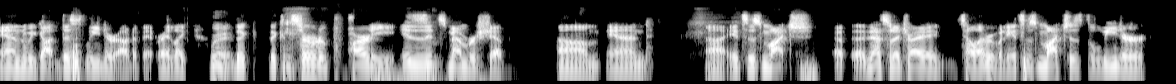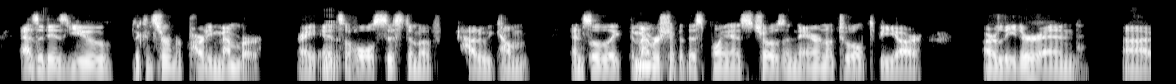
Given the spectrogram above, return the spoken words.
and we got this leader out of it, right? Like right. the the Conservative Party is its membership, um, and uh, it's as much. Uh, that's what I try to tell everybody. It's as much as the leader as it is you, the Conservative Party member, right? Yeah. It's a whole system of how do we come. And so, like the mm-hmm. membership at this point has chosen Erin O'Toole to be our our leader, and uh,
